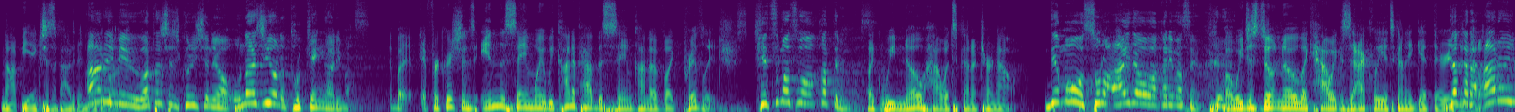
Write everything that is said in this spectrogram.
not be anxious about it and あ read る the 意 book. 味私たちクリスチャンには同じような特権があります But for Christians, in the same way, we kind of have the same kind of like privilege. 結末は分かってるんです Like we know how it's going to turn out, でもその間は分かりません but we just don't know like how exactly it's going to get there だから.ある意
